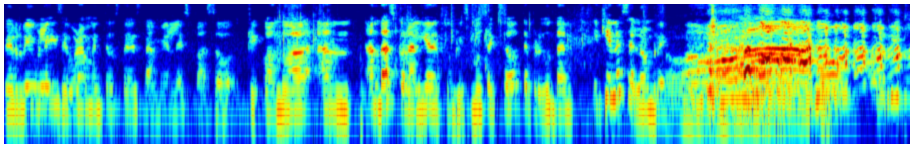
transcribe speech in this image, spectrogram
terrible y seguramente a ustedes también les pasó, que cuando a- an- andas con alguien de tu mismo sexo, te preguntan, ¿y quién es el hombre? Ah, no, horrible,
